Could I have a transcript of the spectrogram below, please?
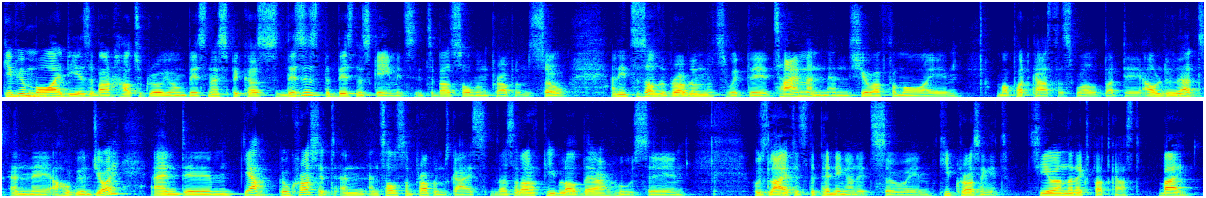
give you more ideas about how to grow your own business because this is the business game. It's it's about solving problems. So I need to solve the problems with the time and, and show up for more. Um, more podcasts as well. But uh, I'll do that, and uh, I hope you enjoy. And um, yeah, go crush it and, and solve some problems, guys. There's a lot of people out there whose uh, whose life is depending on it. So um, keep crossing it. See you on the next podcast. Bye.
